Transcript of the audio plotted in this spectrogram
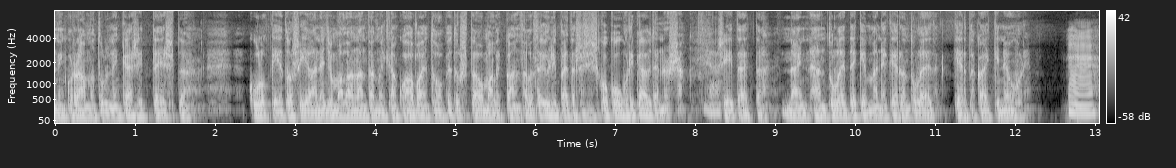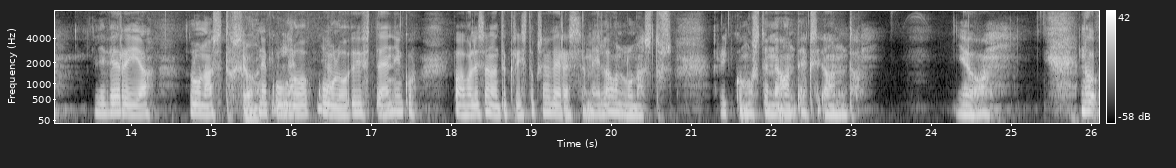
niin kuin raamatullinen käsitteistö kulkee tosiaan ja Jumala on antanut ikään kuin havainto-opetusta omalle kansalle, tai ylipäätänsä siis koko uhri käytännössä ja. siitä, että näin hän tulee tekemään ja kerran tulee kerta kaikki ne uhri. Mm. Eli veri ja lunastus, Joo. ne kuuluu, kuuluu yhteen. Niin kuin Paavali sanoi, että Kristuksen veressä meillä on lunastus, rikkomustemme anteeksi anto. Joo. No,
